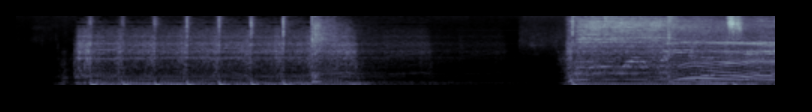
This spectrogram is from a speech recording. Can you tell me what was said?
Team.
